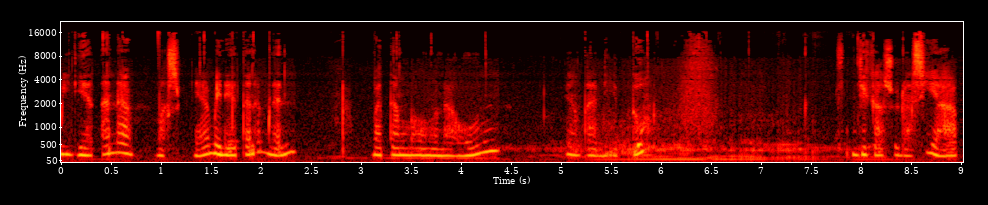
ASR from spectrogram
media tanam, maksudnya media tanam dan batang bawang daun yang tadi itu jika sudah siap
